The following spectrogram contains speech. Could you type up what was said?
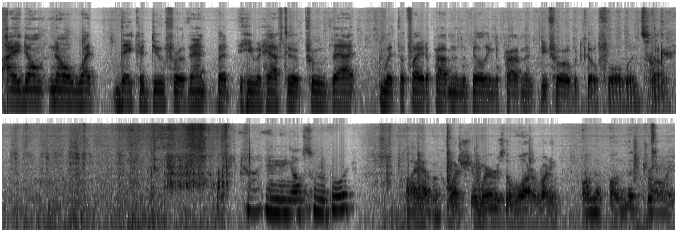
I don't know what they could do for event, but he would have to approve that with the fire department and the building department before it would go forward, so. Uh, Anything else on the board? I have a question. Where is the water running on the, on the drawing?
